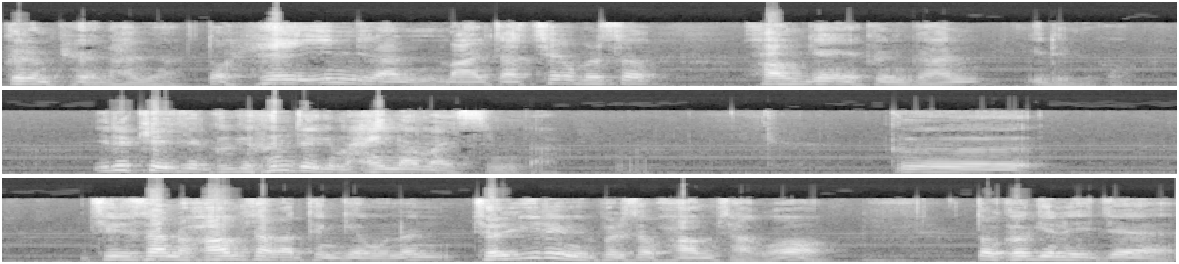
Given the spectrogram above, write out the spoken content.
그런 표현하면 또 해인이라는 말 자체가 벌써 환경에 근거한 이름이고 이렇게 이제 그게 흔적이 많이 남아 있습니다. 그 지리산 화엄사 같은 경우는 절 이름이 벌써 화엄사고 또 거기는 이제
